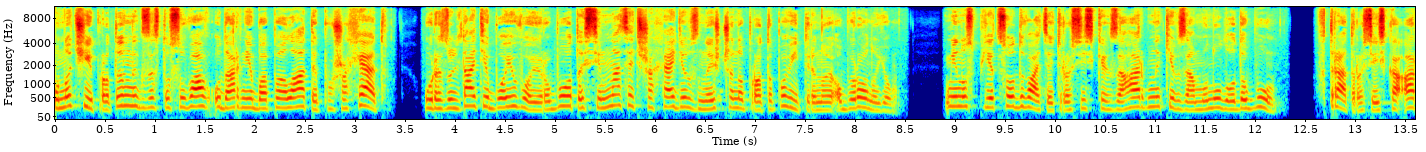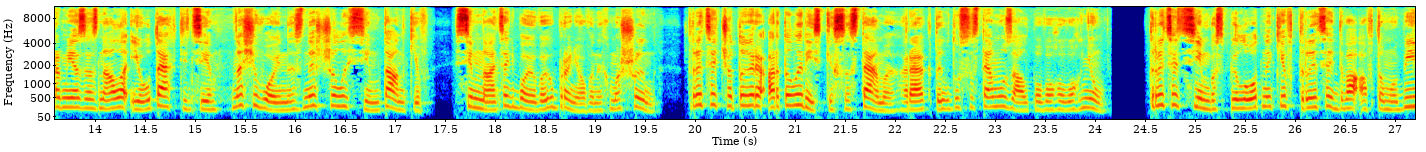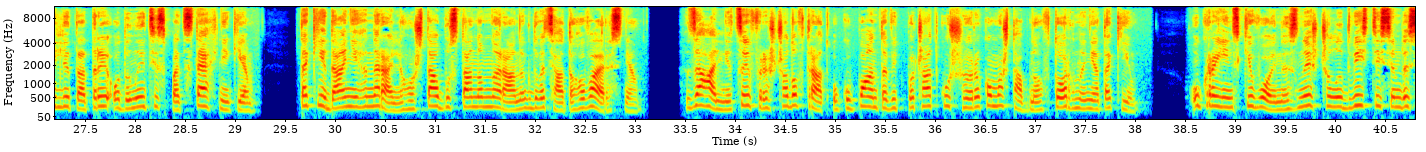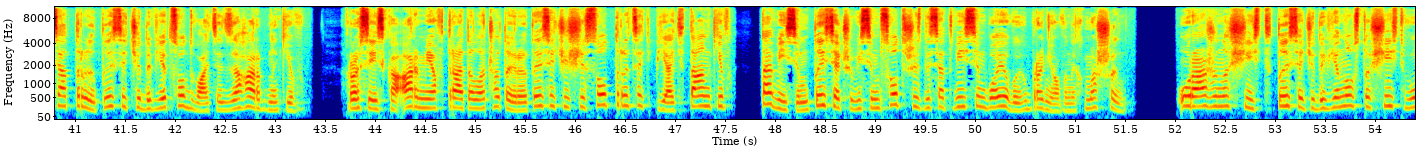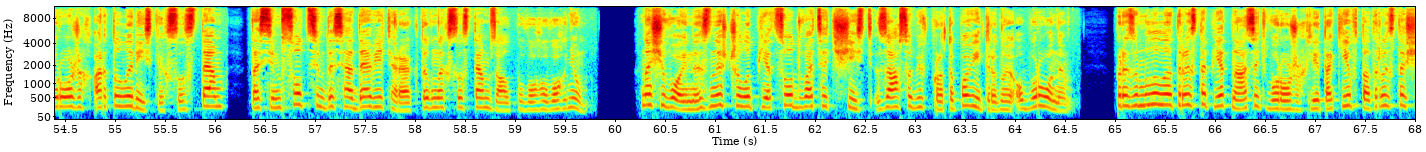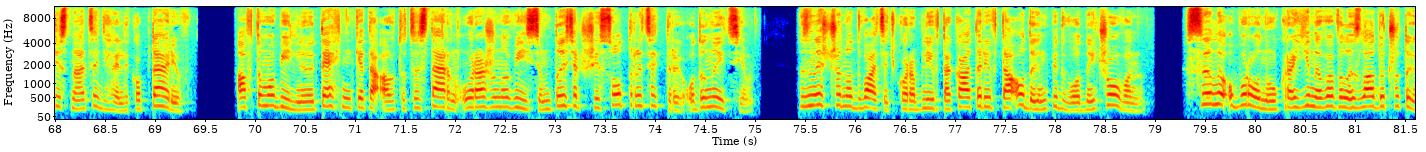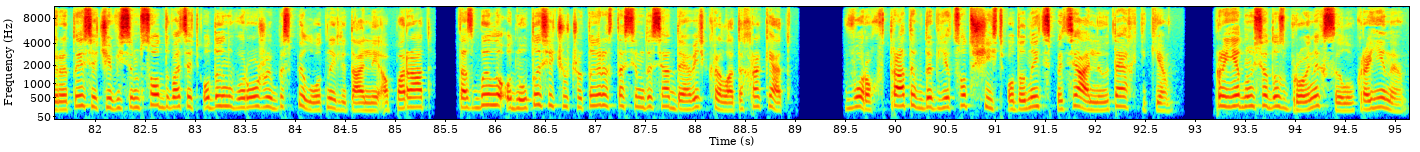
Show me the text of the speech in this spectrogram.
Уночі противник застосував ударні БПЛА типу шахет. У результаті бойової роботи 17 шахедів знищено протиповітряною обороною. Мінус 520 російських загарбників за минулу добу. Втрат російська армія зазнала і у техніці. Наші воїни знищили 7 танків, 17 бойових броньованих машин, 34 артилерійські системи, реактивну систему залпового вогню, 37 безпілотників, 32 автомобілі та 3 одиниці спецтехніки. Такі дані Генерального штабу станом на ранок 20 вересня. Загальні цифри щодо втрат окупанта від початку широкомасштабного вторгнення такі: українські воїни знищили 273 тисячі 920 загарбників. Російська армія втратила 4 тисячі 635 танків та 8 тисяч 868 бойових броньованих машин. Уражено 6 тисяч 96 ворожих артилерійських систем та 779 реактивних систем залпового вогню. Наші воїни знищили 526 засобів протиповітряної оборони, приземлили 315 ворожих літаків та 316 гелікоптерів. Автомобільної техніки та автоцистерн уражено 8633 одиниці. Знищено 20 кораблів та катерів та один підводний човен. Сили оборони України вивели з ладу 4821 ворожий безпілотний літальний апарат та збили 1479 крилатих ракет. Ворог втратив 906 одиниць спеціальної техніки. Приєднуйся до Збройних сил України.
